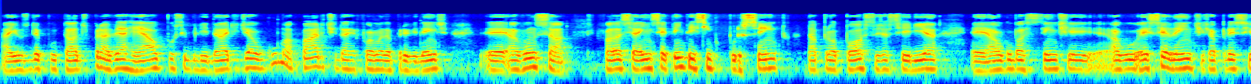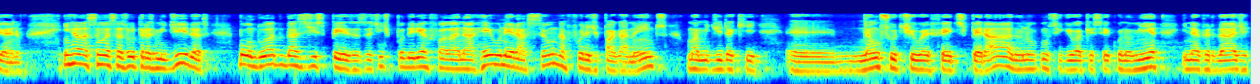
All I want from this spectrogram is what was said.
aí os deputados para ver a real possibilidade de alguma parte da reforma da Previdência é, avançar. Fala-se aí em 75% da proposta já seria é, algo bastante, algo excelente já para esse ano. Em relação a essas outras medidas, bom, do lado das despesas, a gente poderia falar na remuneração da da folha de pagamentos, uma medida que é, não surtiu o efeito esperado, não conseguiu aquecer a economia e, na verdade,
